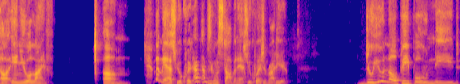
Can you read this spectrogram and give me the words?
uh, in your life. Um, let me ask you a question. I'm, I'm just going to stop and ask you a question right here. Do you know people who need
